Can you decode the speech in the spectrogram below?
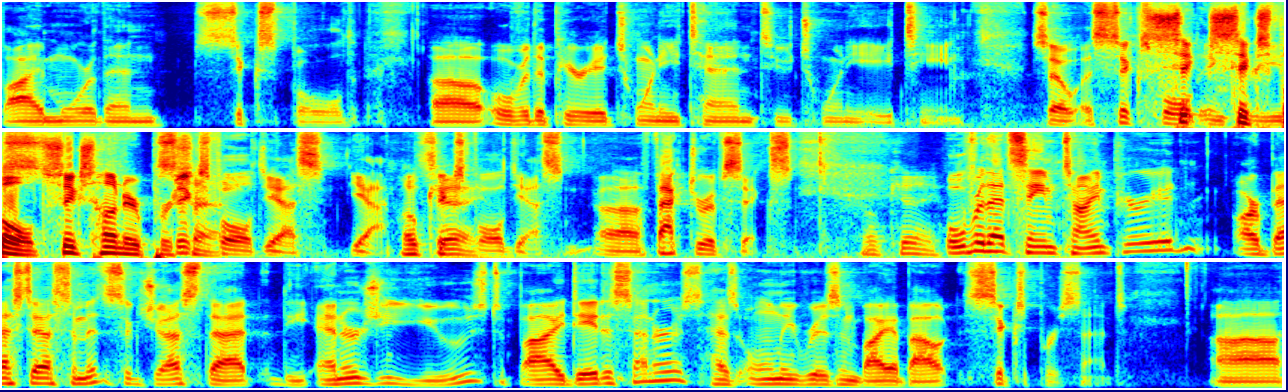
by more than sixfold uh, over the period 2010 to 2018. So a sixfold Six, increase. sixfold, six hundred percent. Sixfold, yes. Yeah. Okay. Sixfold, yes. Uh, factor of six. Okay. Over that same time period, our best estimate suggests that the energy used by data centers has only risen by about 6%. Uh,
